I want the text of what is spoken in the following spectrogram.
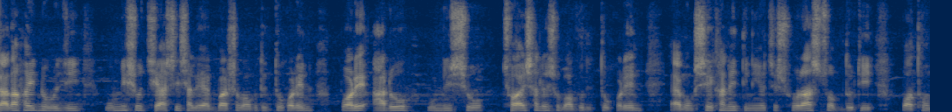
দাদাভাই নৌরুজি উনিশশো সালে একবার সভাপতিত্ব করেন। পরে আরও উনিশশো ছয় সালে সভাপতিত্ব করেন এবং সেখানে তিনি হচ্ছে স্বরাজ শব্দটি প্রথম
